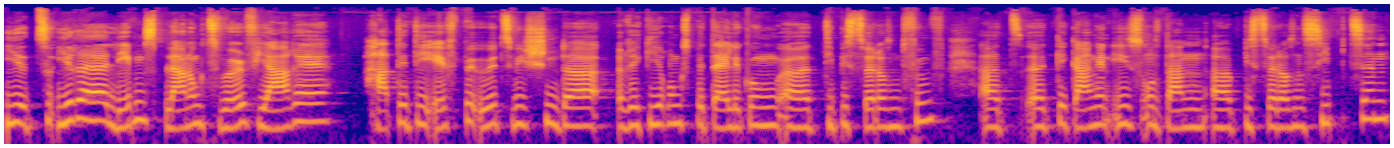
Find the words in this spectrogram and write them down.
Ihr, zu Ihrer Lebensplanung zwölf Jahre hatte die FPÖ zwischen der Regierungsbeteiligung, äh, die bis 2005 äh, äh, gegangen ist, und dann bis 2017.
